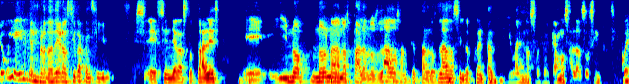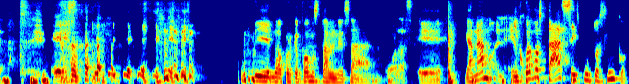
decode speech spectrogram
yo voy a ir en verdadero, sí va a conseguir eh, 100 yardas totales eh, y no, no nada más para los lados, aunque para los lados, si lo cuentan, igual nos acercamos a las 250. Este, sí, no, porque podemos estar en esas horas. Eh, ganamos, el- juego está a 6.5.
